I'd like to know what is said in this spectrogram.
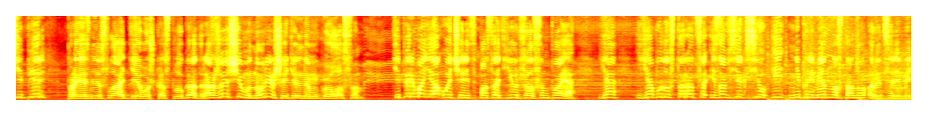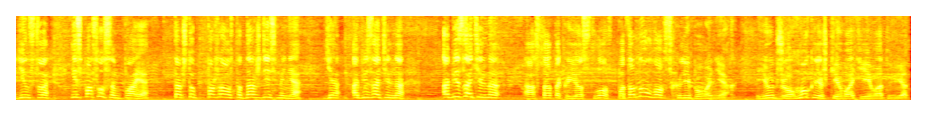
«Теперь», — произнесла девушка-слуга дрожащим, но решительным голосом, «теперь моя очередь спасать Юджио-сэмпая. Я... я буду стараться изо всех сил и непременно стану рыцарем единства и спасу сэмпая. Так что, пожалуйста, дождись меня. Я обязательно, обязательно...» Остаток ее слов потонул во всхлипываниях. Юджио мог лишь кивать ей в ответ.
